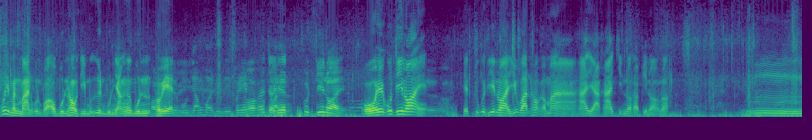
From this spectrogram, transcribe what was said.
โอ้ยมันหมานคุณพ่อเอาบุญเฮาที่มืออื่นบุญหยังคือบุญพระเวทบุญยังบ่ดีๆประเทศพอเขาจะเฮ็ดกุฏิหน่อยโอ้เฮ็ดกุฏิน้อย เออเฮ็ดกุฏิน้อยอยู่วัดเฮาก็มา หาอยากหากินเนาะครับพี่น้องเนาะอืม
